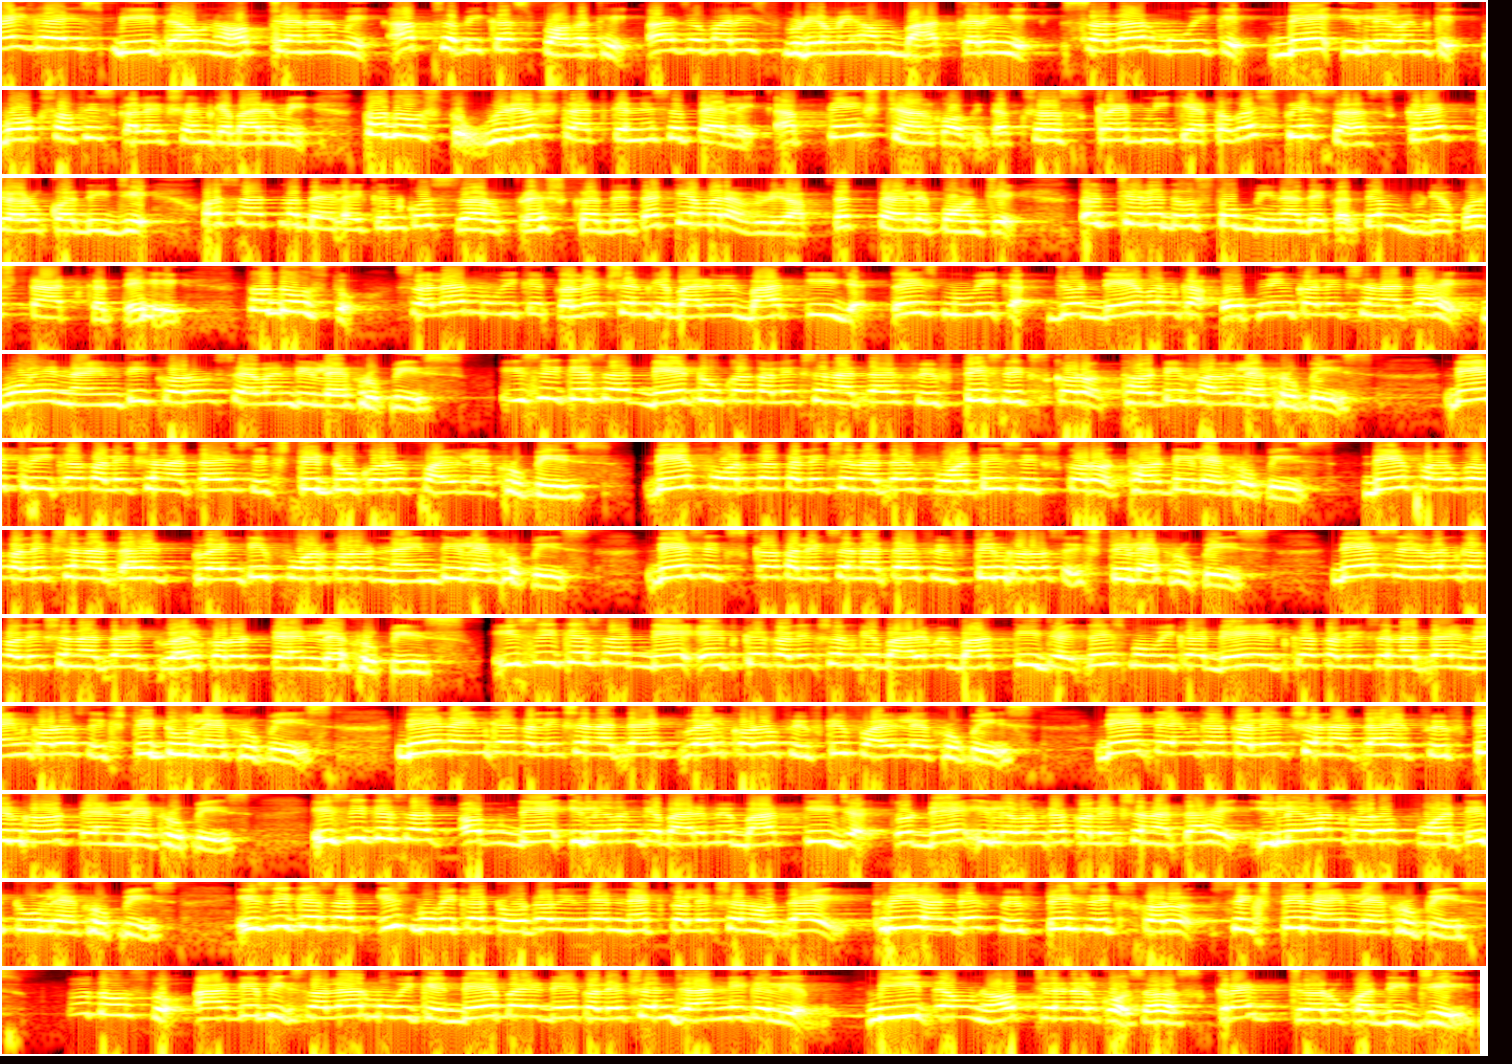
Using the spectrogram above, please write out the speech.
Hi guys B town hub channel में आप सभी का स्वागत है। आज हमारे इस वीडियो में हम बात करेंगे सलार मूवी के डे 11 के बॉक्स ऑफ़िस कलेक्शन के बारे में। तो दोस्तों वीडियो स्टार्ट करने से पहले अपने इस चैनल को अभी तक सब्सक्राइब नहीं किया तो गाइस प्लीज़ सब्सक्राइब ज़रूर कर दीजिए और साथ में बेलाइकन को ज़रूर प्रेस कर दे ताकि हमारा वीडियो आप तक पहले पहुँचे। तो चले दोस्तों, बिना देखते हम वीडियो को स्टार्ट करते हैं। तो दोस्तों सलार मूवी के कलेक्शन के बारे में बात की जाए तो इस मूवी का जो डे वन का ओपनिंग कलेक्शन आता है, वो है 90 करोड़ 70 लाख रुपीस। इसी के साथ डे टू का कलेक्शन आता है 56 crore 35 lakh rupees. Day three का कलेक्शन आता है 62 crore five lakh rupees. Day four का कलेक्शन आता है 46 crore 30 lakh rupees. Day five का कलेक्शन आता है 24 crore 90 lakh rupees. Day six का कलेक्शन आता है 15 crore 60 lakh rupees. Day seven का कलेक्शन आता है 12 करोड़ टेन लाख रुपीस। इसी के साथ डे एट के कलेक्शन के बारे में बात की जाए तो इस मूवी का डे एट का कलेक्शन आता है nine crore 62 lakh rupees. Day nine का कलेक्शन आता है 12 crore 55 lakh rupees. Day ten का कलेक्शन आता है fifteen crore ten lakh rupees. इसी के साथ अब डे इलेवन के बारे में बात की जाए तो डे इलेवन का कलेक्शन आता है eleven crore forty two lakh rupees इसी के साथ इस मूवी का टोटल इंडियन नेट कलेक्शन होता है three hundred fifty six crore sixty nine lakh rupees तो दोस्तों, आगे भी सलार मूवी के डे बाय डे कलेक्शन जानने के लिए बी टाउन हब चैनल को सब्सक्राइब ज़रूर कर दीजिए।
